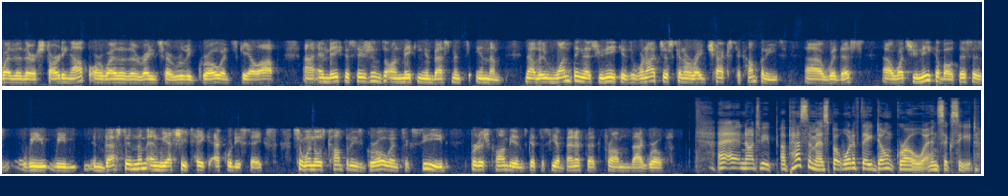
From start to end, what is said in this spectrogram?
whether they're starting up or whether they're ready to really grow and scale up uh, and make decisions on making investments in them. Now, the one thing that's unique is we're not just going to write checks to companies uh, with this. Uh, what's unique about this is we, we invest in them and we actually take equity stakes. So when those companies grow and succeed, British Columbians get to see a benefit from that growth. Uh, not to be a pessimist, but what if they don't grow and succeed?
